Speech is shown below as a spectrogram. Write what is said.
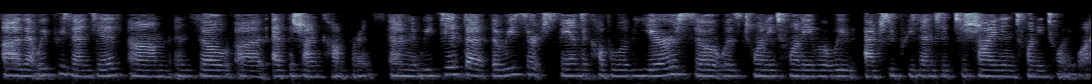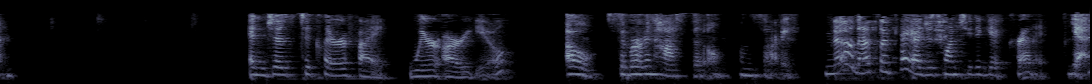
uh, that we presented, um, and so uh, at the Shine conference, and we did that. The research spanned a couple of years, so it was 2020 where we actually presented to Shine in 2021. And just to clarify, where are you? Oh, Suburban Hospital. I'm sorry. No, that's okay. I just want you to get credit. Yes,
